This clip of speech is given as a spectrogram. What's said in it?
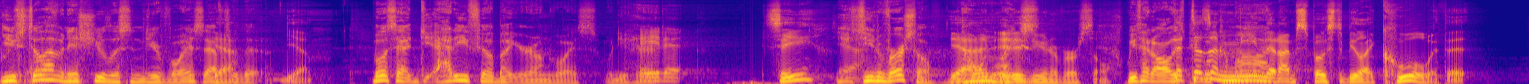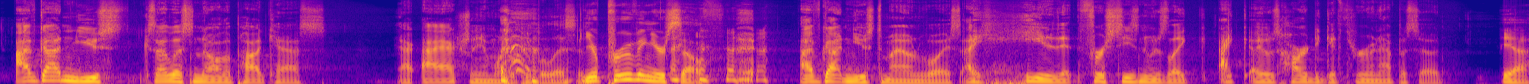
You still have an issue listening to your voice after yeah, the. yeah. Melissa, how do you feel about your own voice when you hear Hate it? Hate it. See, It's universal. yeah, No one it likes- is universal. We've had all these That doesn't come mean on. that I'm supposed to be like cool with it. I've gotten used because I listen to all the podcasts. I I actually am one of the people listen. You're proving yourself. I've gotten used to my own voice. I hated it. First season was like I, it was hard to get through an episode. Yeah,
